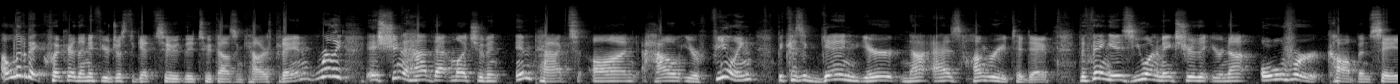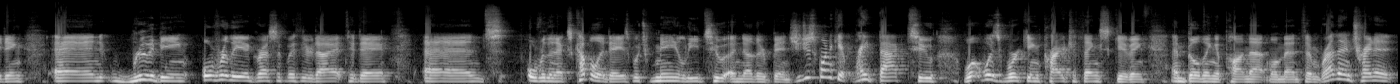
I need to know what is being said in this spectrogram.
a little bit quicker than if you're just to get to the 2,000 calories per day. And really, it shouldn't have that much of an impact on how you're feeling because again, you're not as hungry today. The thing is, you want to make sure that you're not overcompensating and really being overly aggressive with your diet today and over the next couple of days, which may lead to another binge. You just want to get right back to what was working prior to Thanksgiving and building upon that momentum rather than trying to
